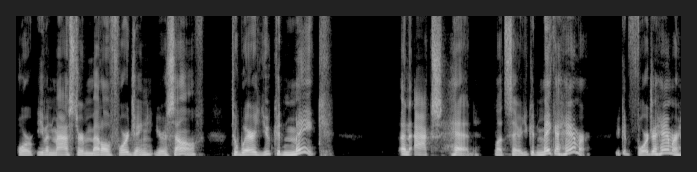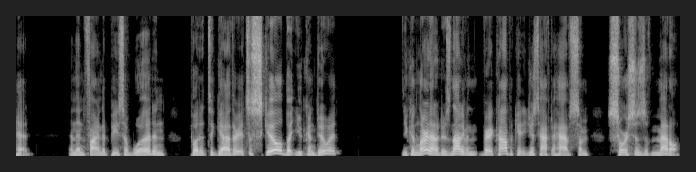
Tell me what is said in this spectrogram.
or even master metal forging yourself to where you could make an axe head, let's say, or you could make a hammer. You could forge a hammer head and then find a piece of wood and put it together. It's a skill, but you can do it. You can learn how to do it. It's not even very complicated. You just have to have some sources of metal.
